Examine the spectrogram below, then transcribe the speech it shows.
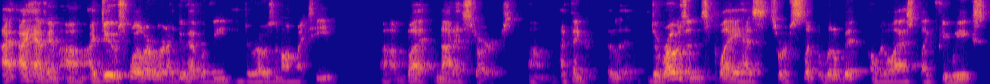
I, I, have him. Um, I do, spoiler alert, I do have LaVine and DeRozan on my team, uh, but not as starters. Um, I think DeRozan's play has sort of slipped a little bit over the last like few weeks.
